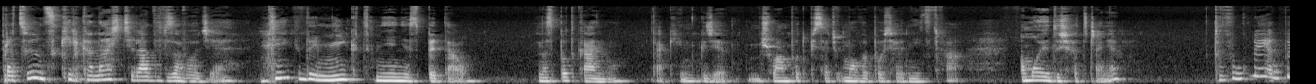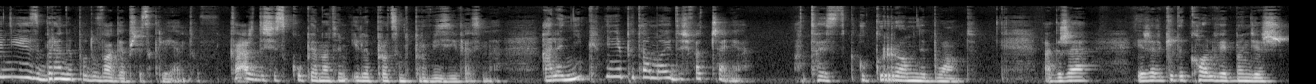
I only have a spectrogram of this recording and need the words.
pracując kilkanaście lat w zawodzie, nigdy nikt mnie nie spytał na spotkaniu takim, gdzie szłam podpisać umowę pośrednictwa o moje doświadczenie to w ogóle jakby nie jest brane pod uwagę przez klientów. Każdy się skupia na tym, ile procent prowizji wezmę. Ale nikt mnie nie pyta o moje doświadczenie. A to jest ogromny błąd. Także jeżeli kiedykolwiek będziesz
